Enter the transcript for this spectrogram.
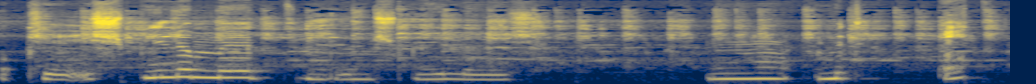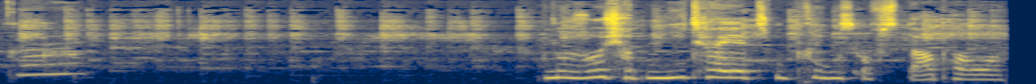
Okay, ich spiele mit. Mit wem spiele ich? Hm, mit Edgar? Nur so, ich habe Nita jetzt übrigens auf Star Power.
